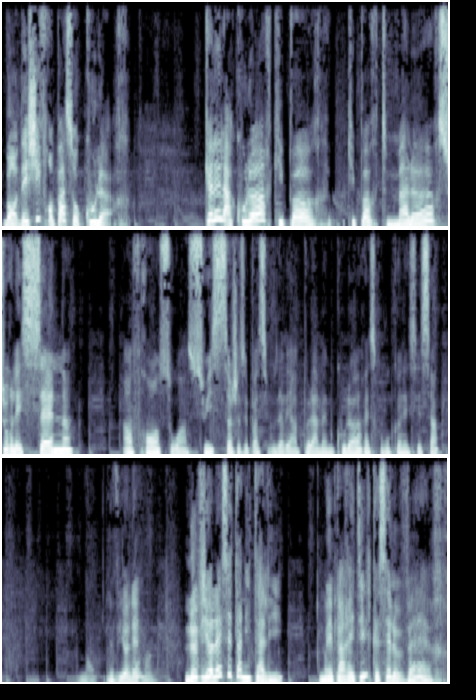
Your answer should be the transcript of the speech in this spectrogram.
Bon, des chiffres, on passe aux couleurs. Quelle est la couleur qui porte, qui porte malheur sur les scènes en France ou en Suisse Je ne sais pas si vous avez un peu la même couleur. Est-ce que vous connaissez ça? Non. Le violet? Non. Le violet, c'est en Italie, mais paraît-il que c'est le vert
